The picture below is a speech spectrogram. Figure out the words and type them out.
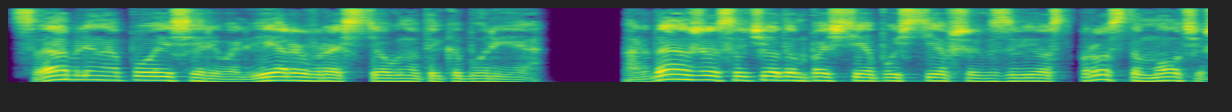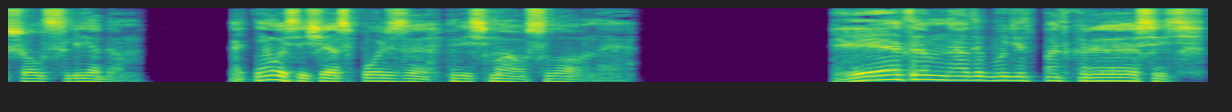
Сабля на поясе, револьвер в расстегнутой кобуре. Ардан же, с учетом почти опустевших звезд, просто молча шел следом. От него сейчас польза весьма условная. «Летом надо будет подкрасить».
